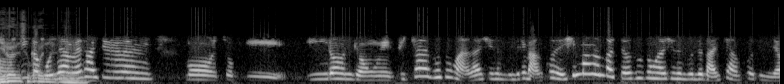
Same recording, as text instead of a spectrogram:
이런 그러니까 식으로 뭐냐면 이제- 사실은 뭐 저기 이런 경우에 귀찮은 소송 안 하시는 분들이 많거든요. 10만 원 받자 소송하시는 분들 많지 않거든요.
